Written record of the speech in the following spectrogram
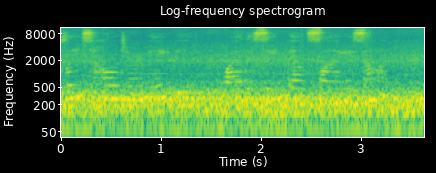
Please hold your baby while the seatbelt sign is on.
